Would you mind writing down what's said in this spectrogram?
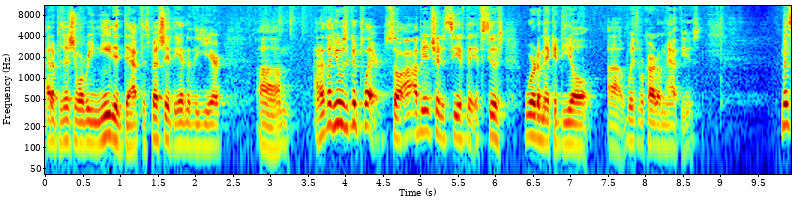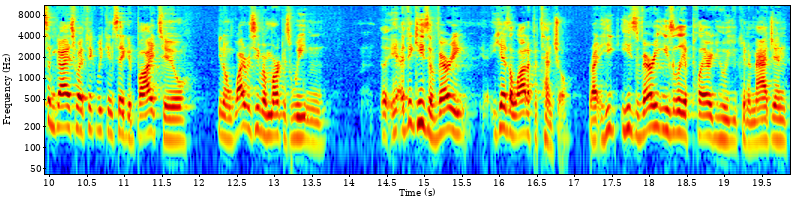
at a position where we needed depth, especially at the end of the year. Um, and I thought he was a good player. So I'll be interested to see if the if Steelers were to make a deal uh, with Ricardo Matthews. Then some guys who I think we can say goodbye to. You know, wide receiver Markus Wheaton. I think he's a very he has a lot of potential, right? He he's very easily a player who you can imagine,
